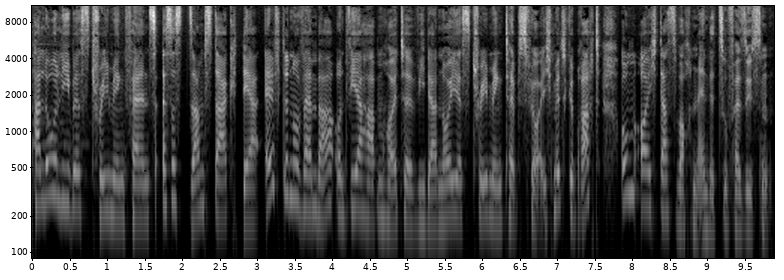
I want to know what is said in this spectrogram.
Hallo liebe Streaming-Fans, es ist Samstag, der 11. November und wir haben heute wieder neue Streaming-Tipps für euch mitgebracht, um euch das Wochenende zu versüßen.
